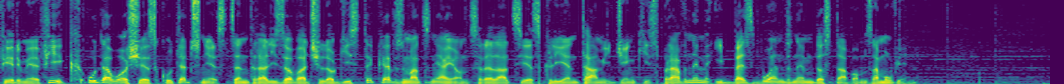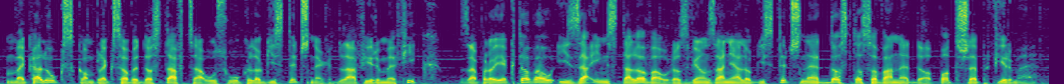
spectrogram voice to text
Firmie FIK udało się skutecznie scentralizować logistykę, wzmacniając relacje z klientami dzięki sprawnym i bezbłędnym dostawom zamówień. Mecalux, kompleksowy dostawca usług logistycznych dla firmy FIK, zaprojektował i zainstalował rozwiązania logistyczne dostosowane do potrzeb firmy.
